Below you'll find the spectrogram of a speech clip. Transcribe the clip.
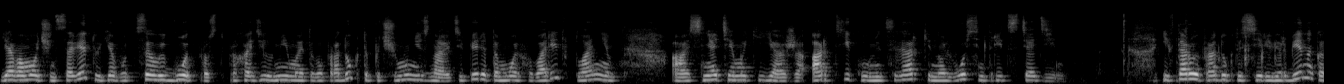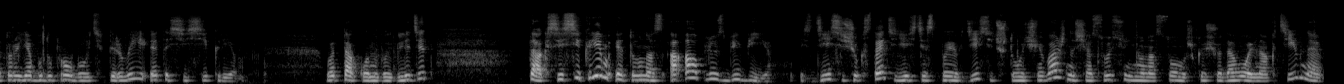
Я вам очень советую. Я вот целый год просто проходила мимо этого продукта. Почему, не знаю. Теперь это мой фаворит в плане а, снятия макияжа. Артикул мицеллярки 0831. И второй продукт из серии Вербена, который я буду пробовать впервые, это CC крем. Вот так он выглядит. Так, CC крем это у нас АА плюс BB. Здесь еще, кстати, есть SPF 10, что очень важно. Сейчас осенью у нас солнышко еще довольно активное.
